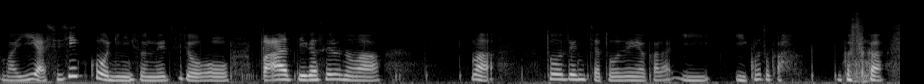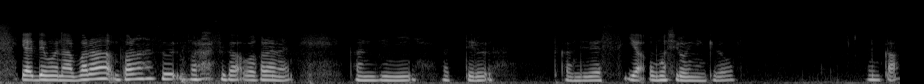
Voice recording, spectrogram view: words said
まあいいや主人公にその熱情をバーって言わせるのはまあ当然っちゃ当然やからいいいいことかいいことか。い やでもなバラバランスバランスがわからない感じになってるって感じです。いや面白いねんけど。なんか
